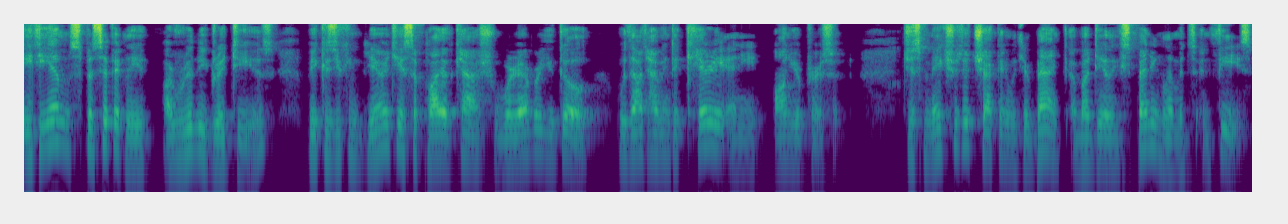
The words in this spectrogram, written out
ATMs specifically are really great to use because you can guarantee a supply of cash wherever you go without having to carry any on your person. Just make sure to check in with your bank about daily spending limits and fees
